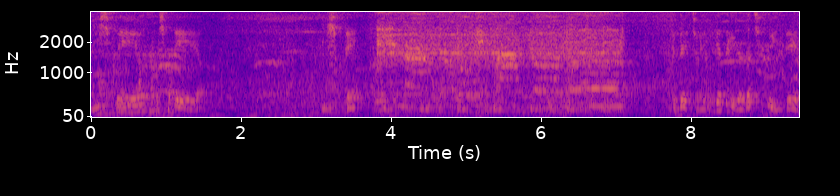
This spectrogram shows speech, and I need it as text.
20대예요? 30대예요? 20대? 근데 저 형제들 여자친구 있대요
